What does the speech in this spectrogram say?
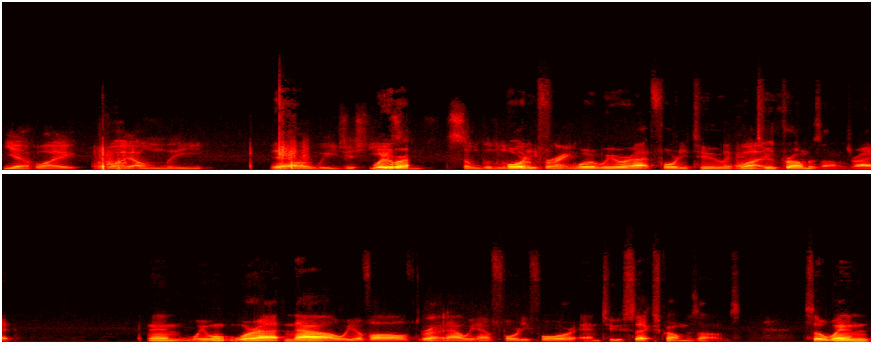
Yeah, why? Why only Yeah. are we just We using were so little of our brain? where we were at 42 Like and why? two chromosomes, right? And then we we're at now we evolved and Right. now we have 44 and two sex chromosomes. So when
